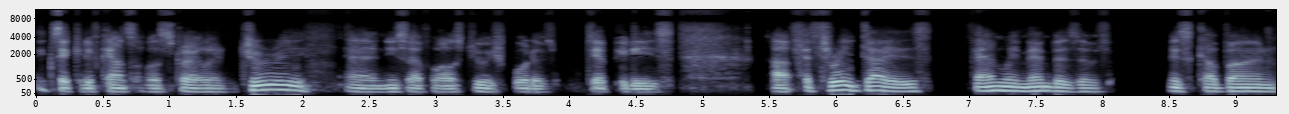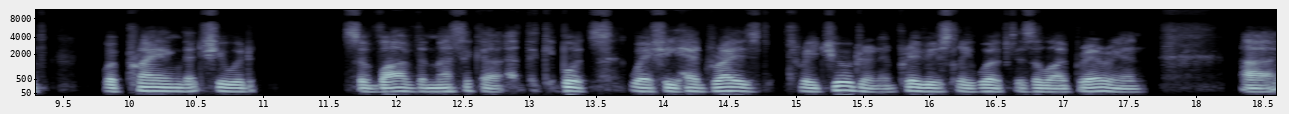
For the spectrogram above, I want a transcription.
Executive Council of Australia and Jewry and New South Wales Jewish Board of Deputies. Uh, for three days, family members of Miss Carbone were praying that she would survive the massacre at the kibbutz, where she had raised three children and previously worked as a librarian. Uh,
